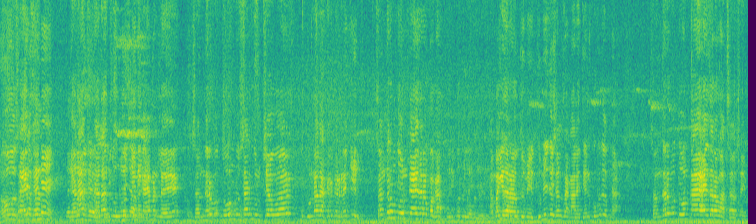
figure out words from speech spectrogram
हो साहेब नाही, नाही. त्याला जोडून काय म्हणलंय संदर्भ दोन नुसार तुमच्यावर गुन्हा दाखल करण्यात येईल. संदर्भ दोन काय जरा बघा. थांबा की जरा तुम्ही. तुम्ही कशाला सांगाले त्यांनी बघू देत ना. संदर्भ दोन काय आहे जरा वाचा साहेब.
